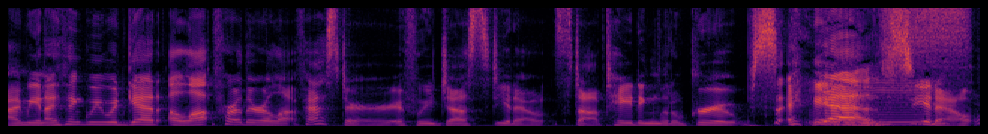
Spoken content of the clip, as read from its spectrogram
I mean, I think we would get a lot farther a lot faster if we just, you know, stopped hating little groups. And, Yes. You know.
